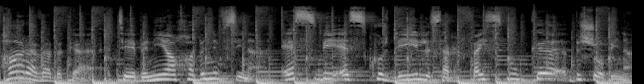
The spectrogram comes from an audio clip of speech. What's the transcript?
پاره و بکه تیبنیا خواب نفسینا اس بی اس کردی لسر فیسبوک بشو بینا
